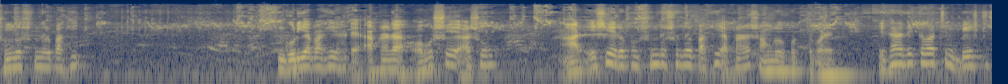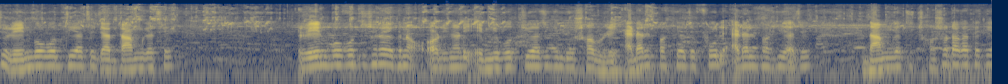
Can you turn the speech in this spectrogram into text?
সুন্দর সুন্দর পাখি। গড়িয়া পাখির হাটে আপনারা অবশ্যই আসুন আর এসে এরকম সুন্দর সুন্দর পাখি আপনারা সংগ্রহ করতে পারেন। এখানে দেখতে পাচ্ছেন বেশ কিছু রেনবো বদ্রি আছে, যার দাম গেছে রেনবো বদ্রি ছাড়াও এখানে অর্ডিনারি এমনি বদ্রিও আছে, কিন্তু সব অ্যাডাল্ট পাখি আছে ফুল অ্যাডাল্ট পাখি আছে। দাম গেছে ছশো টাকা থেকে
